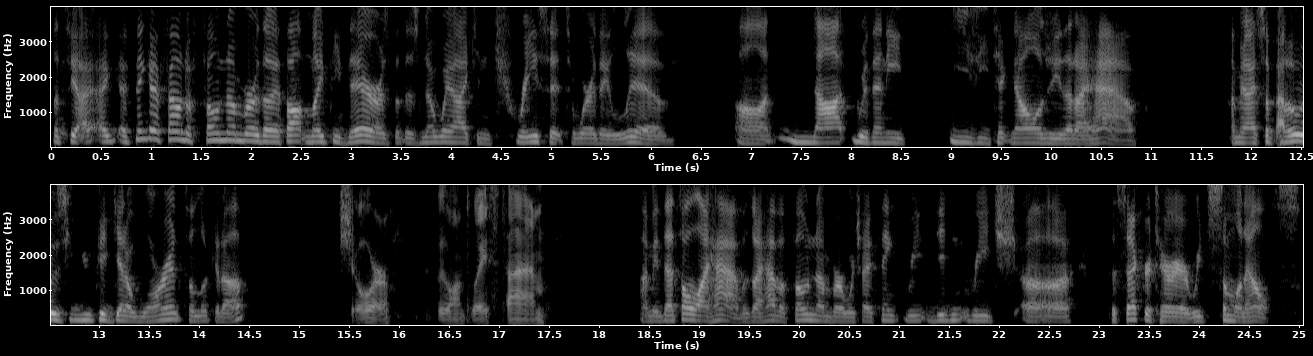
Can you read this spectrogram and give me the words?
Let's see. I, I think I found a phone number that I thought might be theirs, but there's no way I can trace it to where they live. Uh, not with any easy technology that I have. I mean, I suppose you could get a warrant to look it up. Sure. If we want to waste time. I mean, that's all I have. Is I have a phone number which I think re- didn't reach uh, the secretary; it reached someone else.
